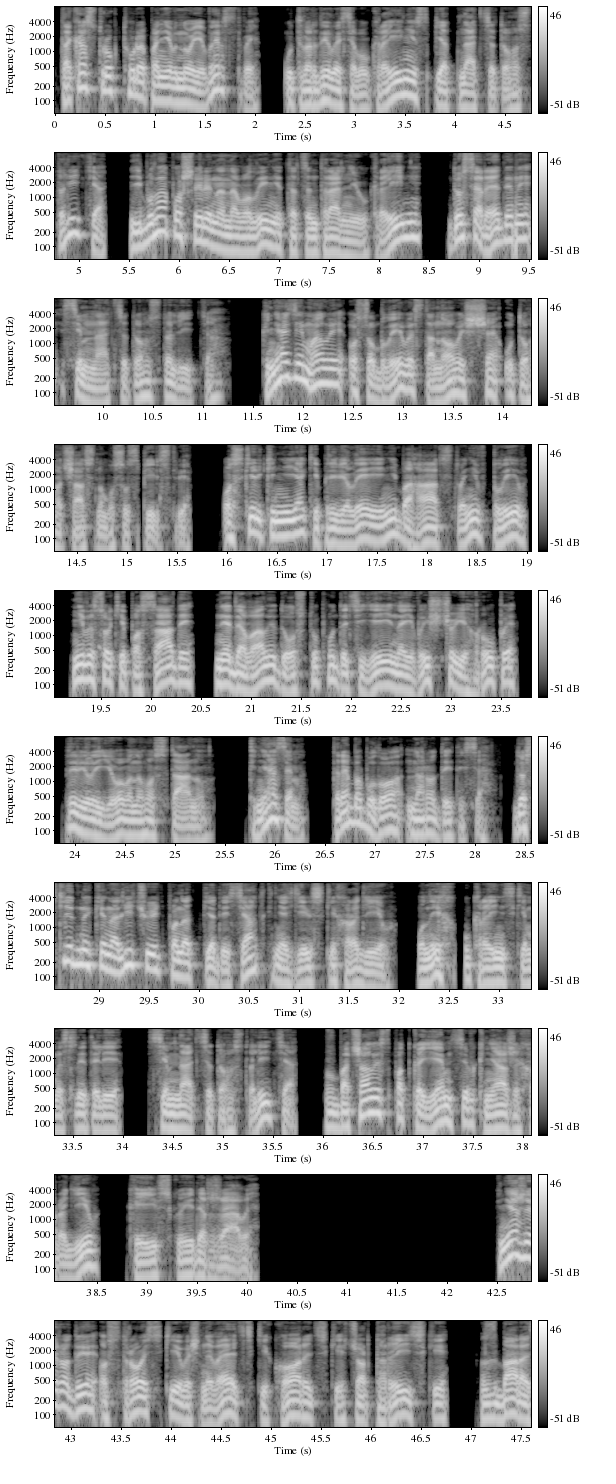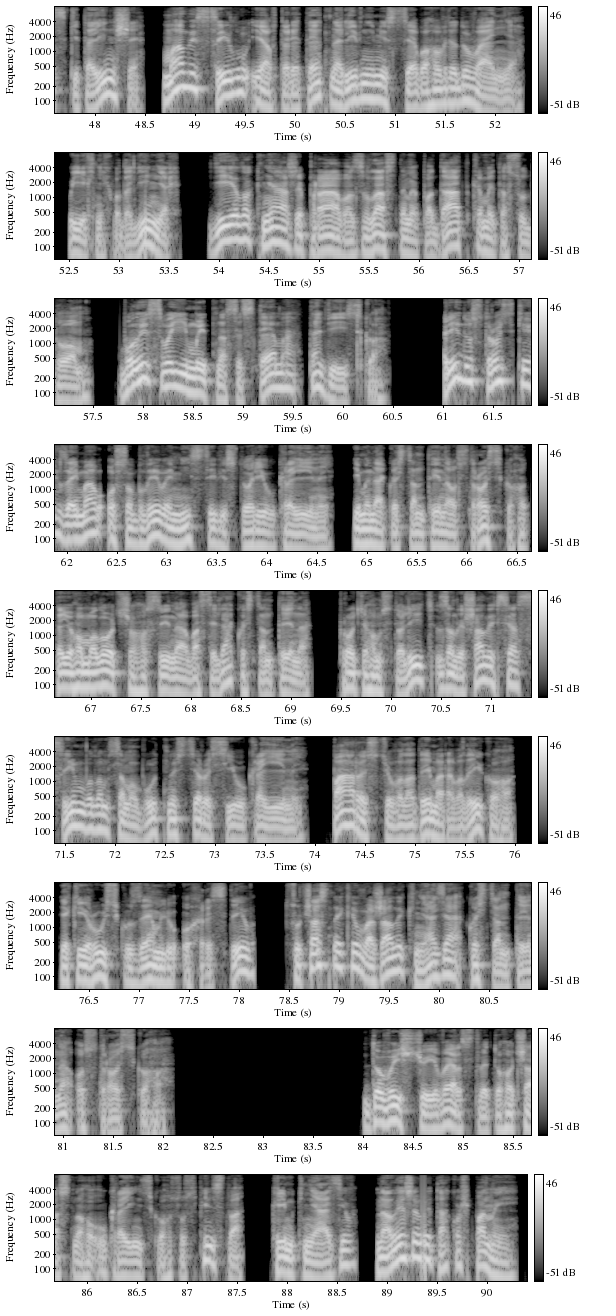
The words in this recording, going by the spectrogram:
Така структура панівної верстви утвердилася в Україні з 15 століття і була поширена на Волині та центральній Україні до середини 17 століття. Князі мали особливе становище у тогочасному суспільстві, оскільки ніякі привілеї, ні багатства, ні вплив, ні високі посади не давали доступу до цієї найвищої групи привілейованого стану. Князем треба було народитися. Дослідники налічують понад 50 князівських родів. У них українські мислителі XVII століття вбачали спадкоємців княжих родів Київської держави. Княжі роди Острозькі, Вишневецькі, Корицькі, Чорторийські, Збаразькі та інші мали силу і авторитет на рівні місцевого врядування. У їхніх володіннях діяло княже право з власними податками та судом, були свої митна система та військо. Рід Острозьких займав особливе місце в історії України. Імена Костянтина Острозького та його молодшого сина Василя Костянтина протягом століть залишалися символом самобутності Росії України, паростю Володимира Великого, який руську землю охрестив, сучасники вважали князя Костянтина Острозького. До вищої верстви тогочасного українського суспільства, крім князів, належали також пани.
